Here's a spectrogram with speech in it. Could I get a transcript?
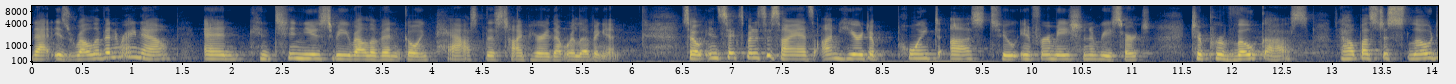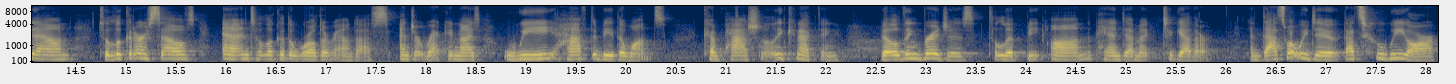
that is relevant right now and continues to be relevant going past this time period that we're living in. So, in Six Minutes of Science, I'm here to point us to information and research, to provoke us, to help us to slow down, to look at ourselves, and to look at the world around us, and to recognize we have to be the ones compassionately connecting, building bridges to live beyond the pandemic together. And that's what we do. That's who we are.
